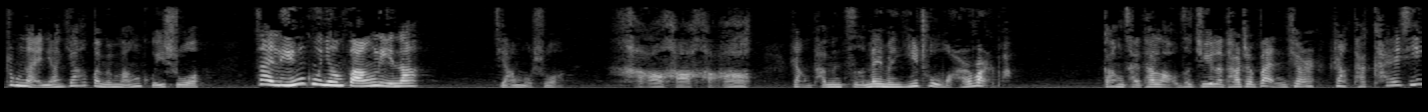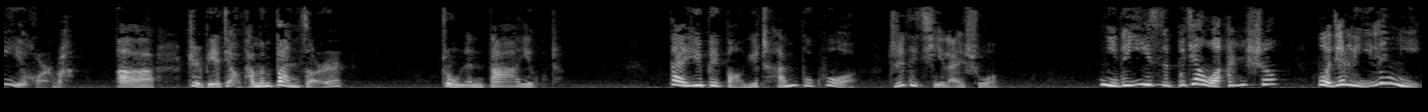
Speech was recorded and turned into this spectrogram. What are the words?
众奶娘丫鬟们忙回说，在林姑娘房里呢。贾母说：“好，好，好，让他们姊妹们一处玩玩吧。刚才他老子拘了他这半天，让他开心一会儿吧。啊，只别叫他们拌嘴儿。”众人答应着。黛玉被宝玉缠不过，只得起来说：“你的意思不叫我安生，我就离了你。”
